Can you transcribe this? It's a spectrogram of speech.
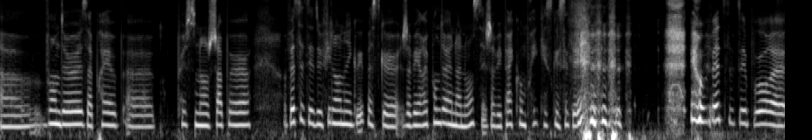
euh, Vendeuse, après personal shopper. En fait, c'était de fil en aiguille parce que j'avais répondu à une annonce et j'avais pas compris qu'est-ce que c'était. Et en fait, c'était pour, euh,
